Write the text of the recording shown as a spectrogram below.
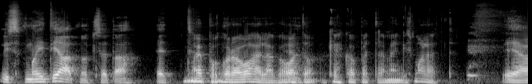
lihtsalt ma ei teadnud seda et. ma hüppan korra vahele, aga vaata, kehkaõpetaja mängis malet. ja,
